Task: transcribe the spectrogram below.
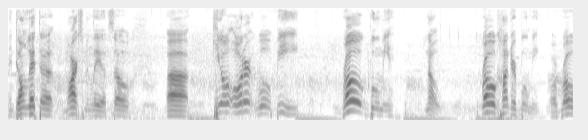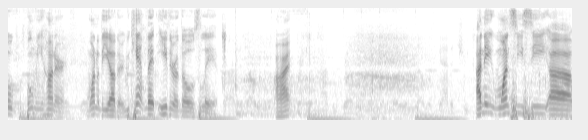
and don't let the marksman live. So, uh, kill order will be Rogue Boomy, no, Rogue Hunter Boomy or Rogue Boomy Hunter, one or the other. We can't let either of those live. All right. I need one CC uh,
